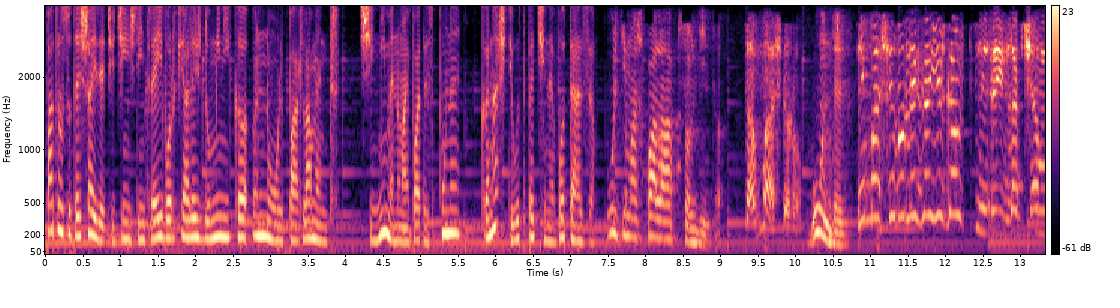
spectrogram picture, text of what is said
465 dintre ei vor fi aleși duminică în noul Parlament. Și nimeni nu mai poate spune că n-a știut pe cine votează. Ultima școală absolvită. Da, mașerul. Unde? E mașerul legal, egal, exact ce am,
